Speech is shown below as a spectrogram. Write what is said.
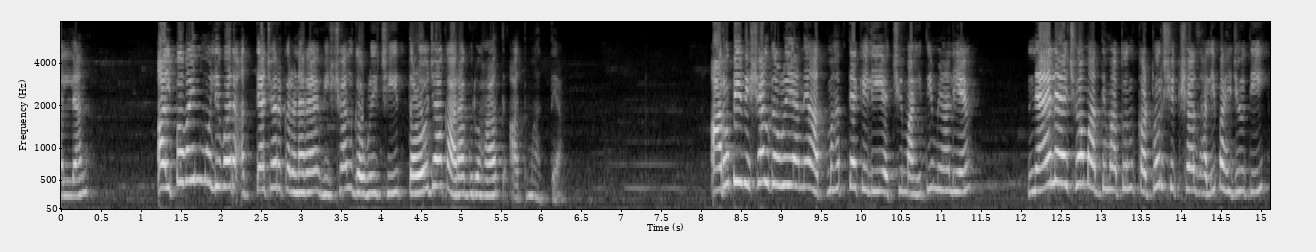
कल्याण. अल्पवयीन मुलीवर अत्याचार करणाऱ्या विशाल गवळीची तळोजा कारागृहात आत्महत्या. आरोपी विशाल गवळी याने आत्महत्या केली याची माहिती मिळाली आहे न्यायालयाच्या माध्यमातून कठोर शिक्षा झाली पाहिजे होती.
